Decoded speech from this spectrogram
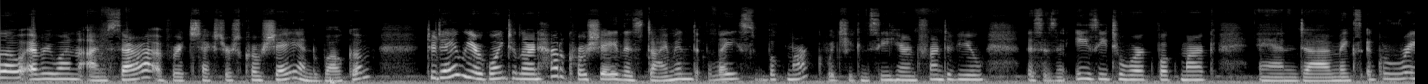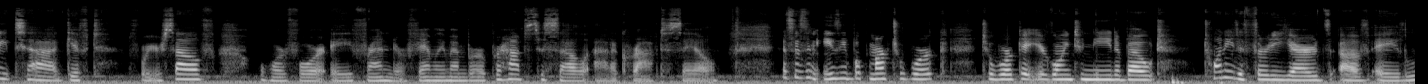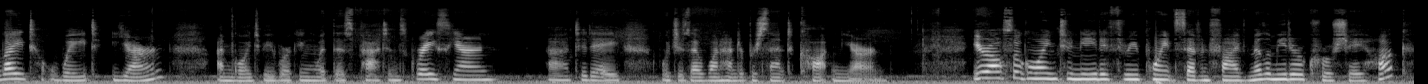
Hello everyone, I'm Sarah of Rich Textures Crochet and welcome. Today we are going to learn how to crochet this diamond lace bookmark, which you can see here in front of you. This is an easy to work bookmark and uh, makes a great uh, gift for yourself or for a friend or family member, perhaps to sell at a craft sale. This is an easy bookmark to work. To work it, you're going to need about 20 to 30 yards of a lightweight yarn. I'm going to be working with this Patons Grace yarn uh, today, which is a 100% cotton yarn. You're also going to need a 3.75 millimeter crochet hook,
